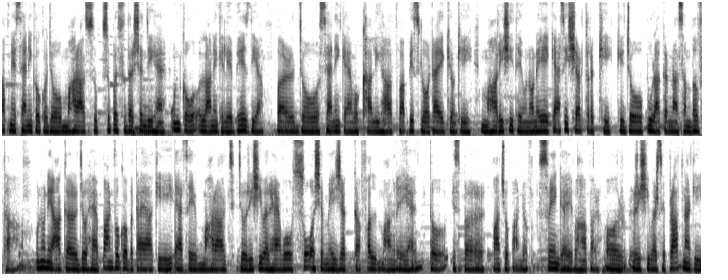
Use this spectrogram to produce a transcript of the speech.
अपने सैनिकों को, जो महाराज सुपर सुदर्शन जी हैं, उनको लाने के लिए भेज दिया। पर जो सैनिक हैं वो खाली हाथ वापस लौट आए क्योंकि महर्षि थे। उन्होंने एक ऐसी शर्त रखी कि जो पूरा करना संभव था। उन्होंने आकर जो है पांडवों को बताया कि ऐसे महाराज जो ऋषिवर हैं, वो सौ अश्वमेजक का फल मांग रहे हैं तो इस पर पाँचों पांडव स्वयं गए वहाँ पर और ऋषिवर से प्रार्थना की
